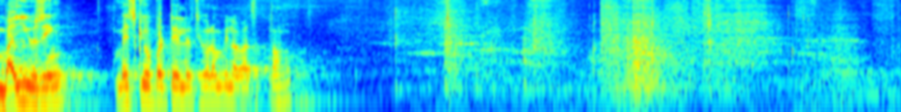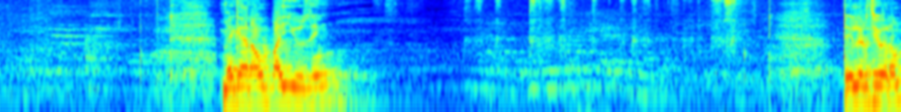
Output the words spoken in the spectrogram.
by using मैं इसके ऊपर टेलर थ्योरम भी लगा सकता हूँ मैं कह रहा हूँ by using Taylor theorem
